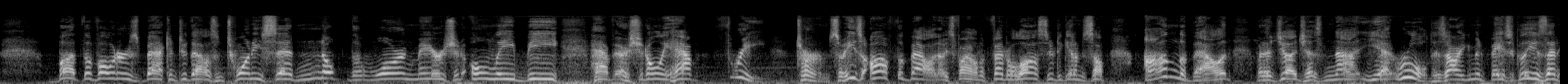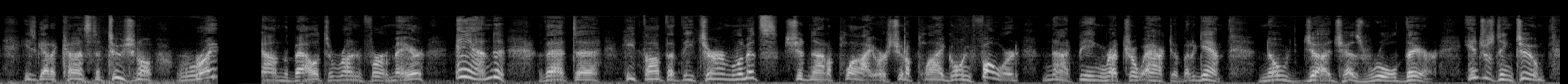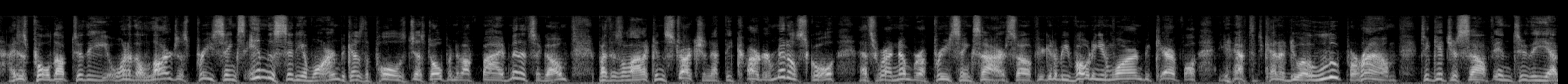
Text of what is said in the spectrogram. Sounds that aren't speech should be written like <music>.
But the voters back in 2020 said, nope, the Warren mayor should only be have or should only have three terms. So he's off the ballot. Now he's filed a federal lawsuit to get himself on the ballot, but a judge has not yet ruled. His argument basically is that he's got a constitutional right on the ballot to run for a mayor, and that uh, he thought that the term limits should not apply or should apply going forward, not being retroactive. But again, no judge has ruled there. Interesting too. I just pulled up to the one of the largest precincts in the city of Warren because the polls just opened about five minutes ago. But there's a lot of construction at the Carter Middle School. That's where a number of precincts are. So if you're going to be voting in Warren, be careful. You have to kind of do a loop around to get yourself into the uh,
